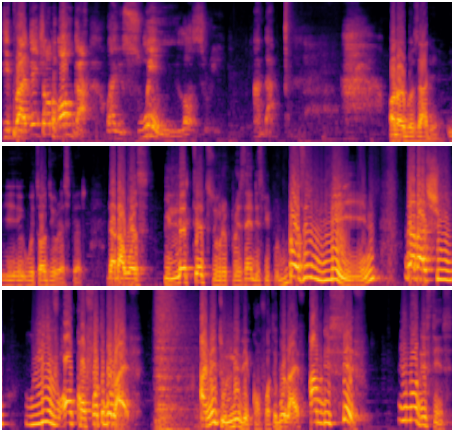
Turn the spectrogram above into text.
deprivation, hunger, while you swim in luxury. And that Honorable Zaddy, with all due respect, that I was elected to represent these people doesn't mean that I should live uncomfortable life. I need to live a comfortable life and be safe. You know these things.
